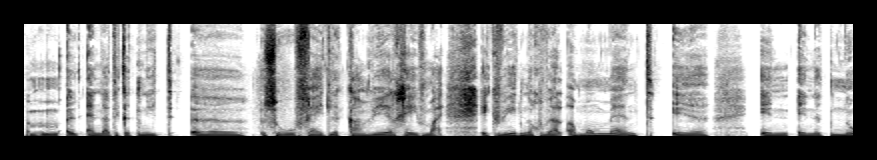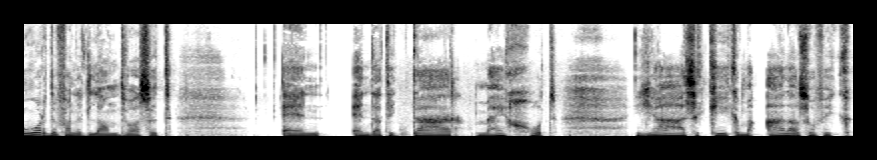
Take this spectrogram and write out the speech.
Mm, En dat ik het niet eh, zo feitelijk kan weergeven. Maar ik weet nog wel een moment. eh, in, in het noorden van het land was het. En, en dat ik daar, mijn god. Ja, ze keken me aan alsof ik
